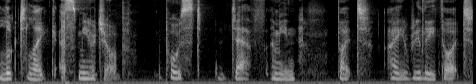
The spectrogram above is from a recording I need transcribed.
looked like a smear job post death. I mean, but I really thought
